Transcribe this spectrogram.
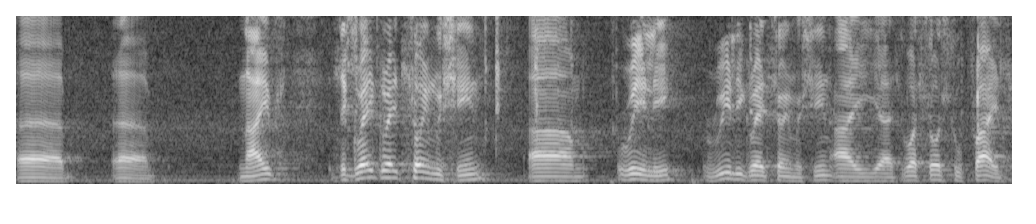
uh, uh, uh, knives. It's a great, great sewing machine. Um, really, really great sewing machine. I uh, was so surprised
